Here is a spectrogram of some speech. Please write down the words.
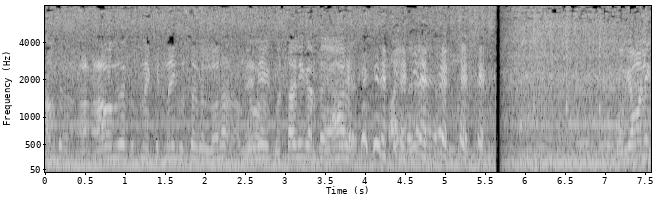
हम तो आप हमसे कितना कितना ही गुस्सा कर लो ना। हम नहीं गुस्सा नहीं करते यार। हो गया मालिक?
